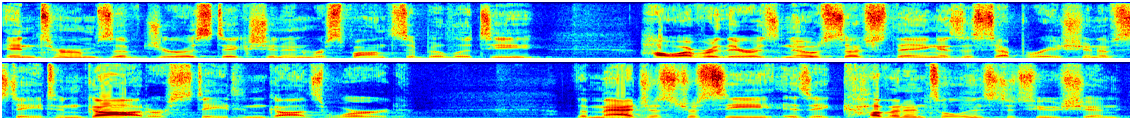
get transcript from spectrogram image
in terms of jurisdiction and responsibility. However, there is no such thing as a separation of state and God or state and God's word. The magistracy is a covenantal institution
